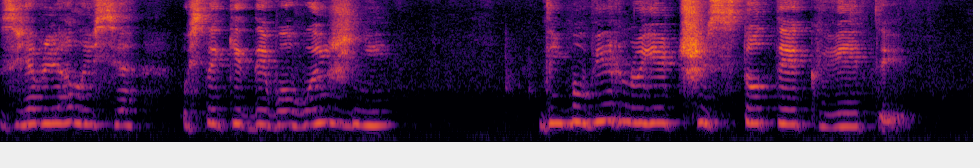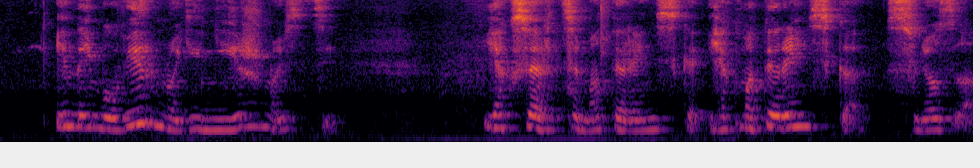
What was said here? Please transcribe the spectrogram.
з'являлися ось такі дивовижні, неймовірної чистоти квіти і неймовірної ніжності, як серце материнське, як материнська сльоза.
